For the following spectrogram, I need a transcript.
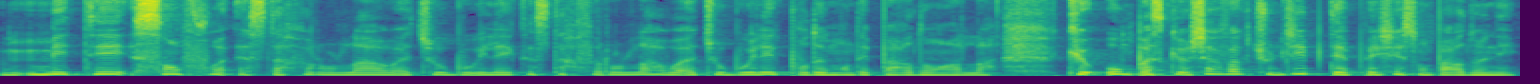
Mettez 100 fois astaghfirullah wa atubu ilayk, astaghfirullah wa atubu ilayk pour demander pardon à Allah. Que, parce que chaque fois que tu le dis, tes péchés sont pardonnés.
